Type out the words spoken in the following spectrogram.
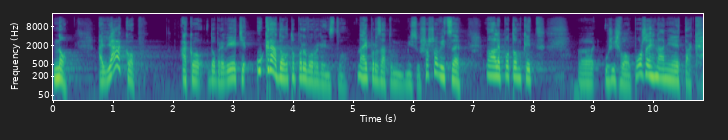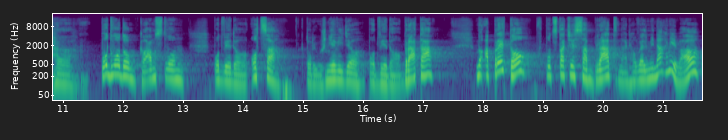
No a Jakob ako dobre viete, ukradol to prvorodenstvo. Najprv za tú misu Šošovice, no ale potom, keď uh, už išlo požehnanie, tak uh, podvodom, klamstvom podviedol otca, ktorý už nevidel, podviedol brata. No a preto v podstate sa brat na ňo veľmi nahneval,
